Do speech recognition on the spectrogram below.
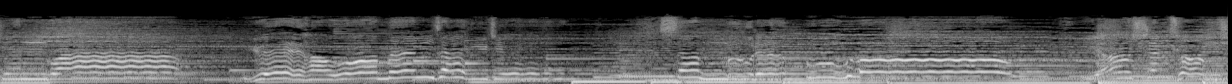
牵挂。约好我们再见，散步的午后，要像从前，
